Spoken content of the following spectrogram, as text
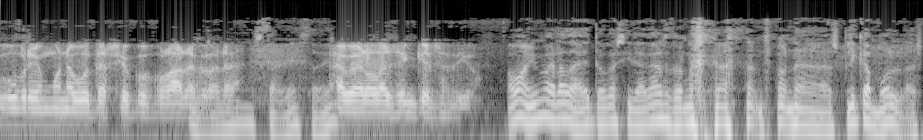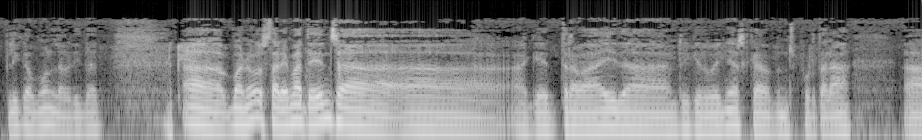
obrim una votació popular, a veure, Ah, està bé, està bé. a veure la gent què ens diu. Home, a mi m'agrada, eh? Toques i dagues dona, dona, explica molt, explica molt, la veritat. Uh, bueno, estarem atents a, a, aquest treball d'Enrique Dueñas que ens portarà a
